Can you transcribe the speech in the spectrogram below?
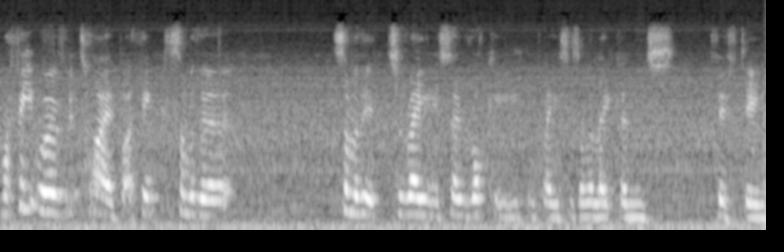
my feet were a bit tired, but I think some of the some of the terrain is so rocky in places on the Lakeland 50,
